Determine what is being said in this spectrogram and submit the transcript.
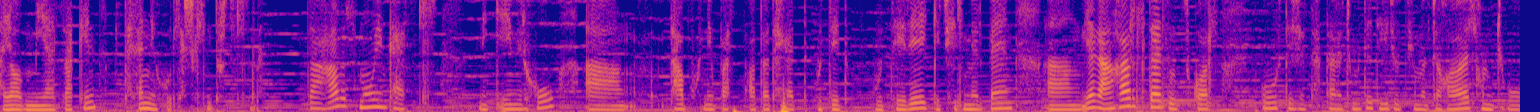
Хаяо Миязакийн дахин нэг хөл ашиглан төрсөлсөн байна. За Howl's Moving Castle нэг иймэрхүү а та бүхнийг бас одоо дахиад үзээд үзээрэй гэж хэлмээр байна. Аа яг анхааралтай л үзэх бол өөр тийшээ сатаарч мөдөө тэгж үзэх юм бол жоохон ойлгомжгүй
